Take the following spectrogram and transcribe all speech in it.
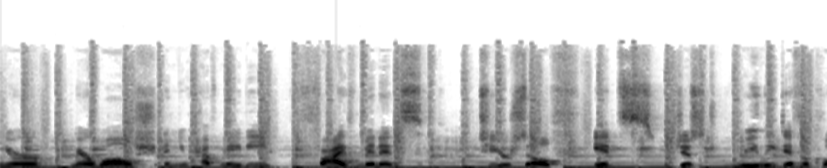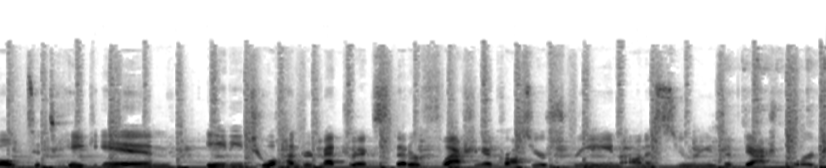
when you're Mayor Walsh and you have maybe five minutes to yourself, it's just really difficult to take in 80 to 100 metrics that are flashing across your screen on a series of dashboards.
